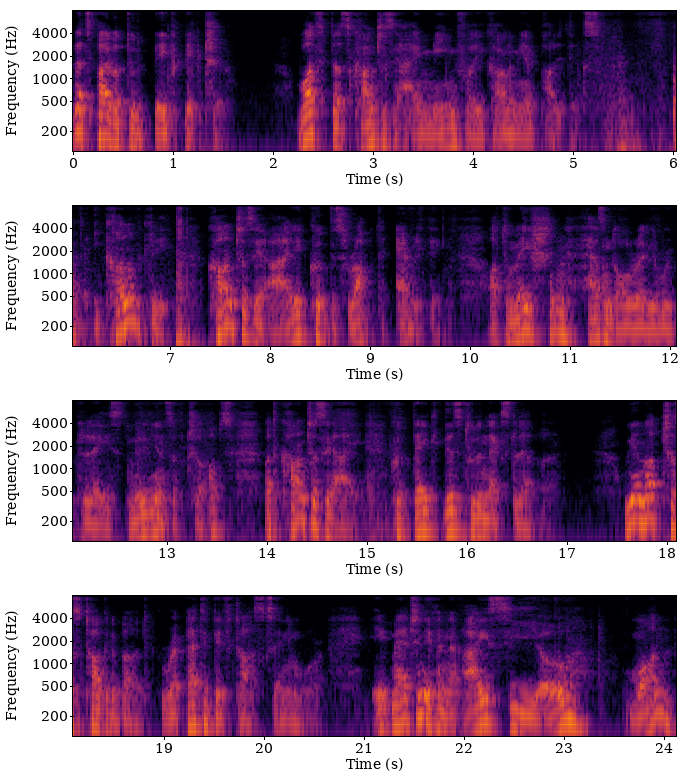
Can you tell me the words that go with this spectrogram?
Let's pivot to the big picture. What does conscious AI mean for the economy and politics? Economically, conscious AI could disrupt everything. Automation hasn't already replaced millions of jobs, but conscious AI could take this to the next level. We are not just talking about repetitive tasks anymore. Imagine if an AI CEO, one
